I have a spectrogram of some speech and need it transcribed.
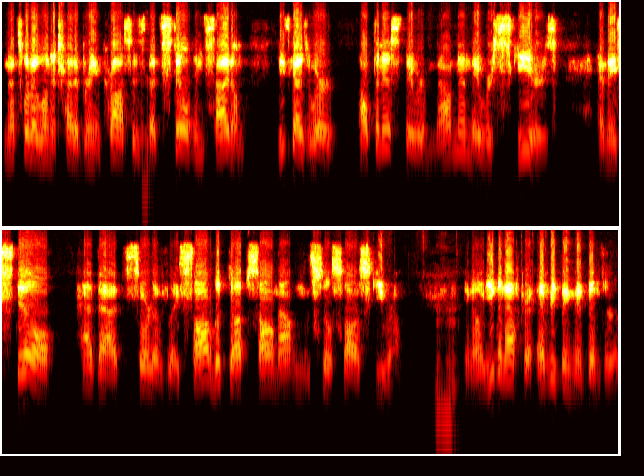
And that's what I want to try to bring across is that still inside them, these guys were alpinists, they were mountain men, they were skiers, and they still had that sort of they saw looked up, saw a mountain, and still saw a ski run. Mm-hmm. You know, even after everything they've been through.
